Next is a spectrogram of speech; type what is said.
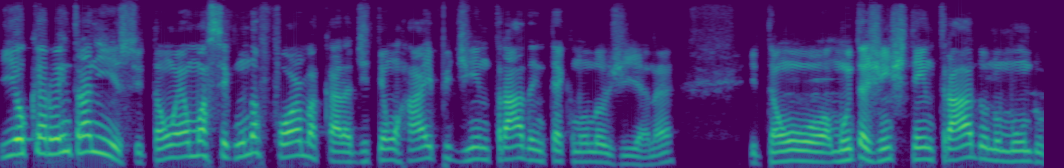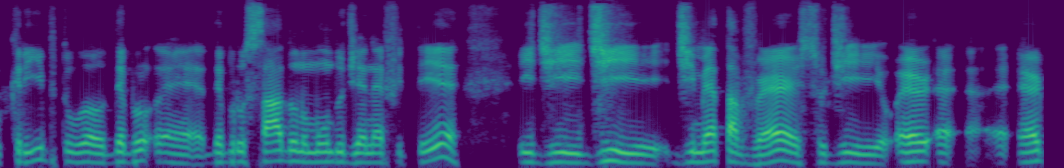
e eu quero entrar nisso. Então é uma segunda forma, cara, de ter um hype de entrada em tecnologia, né? Então, muita gente tem entrado no mundo cripto, debru, é, debruçado no mundo de NFT e de, de, de metaverso, de air, é, é, air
